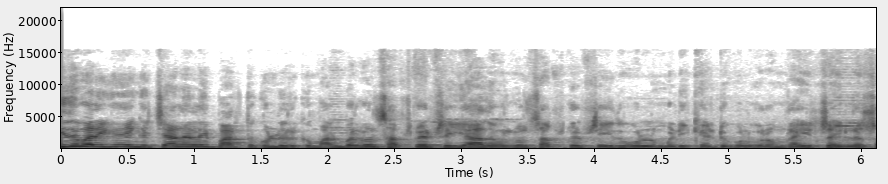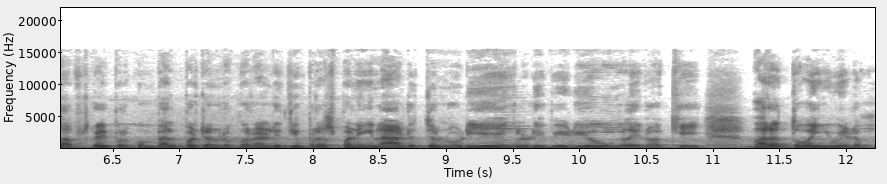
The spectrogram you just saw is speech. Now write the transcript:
இதுவரைக்கும் எங்கள் சேனலை பார்த்து கொண்டிருக்கும் அன்பர்கள் சப்ஸ்கிரைப் செய்யாதவர்கள் சப்ஸ்கிரைப் செய்து கொள்ளும்படி கேட்டுக்கொள்கிறோம். ரைட் சைடில் சப்ஸ்கிரைப் இருக்கும் பெல் பட்டன் இருக்கும். ரெண்டுத்தையும் ப்ரெஸ் பண்ணிங்கன்னா அடுத்த நொடியே எங்களுடைய வீடியோ உங்களை நோக்கி வர துவங்கிவிடும்.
